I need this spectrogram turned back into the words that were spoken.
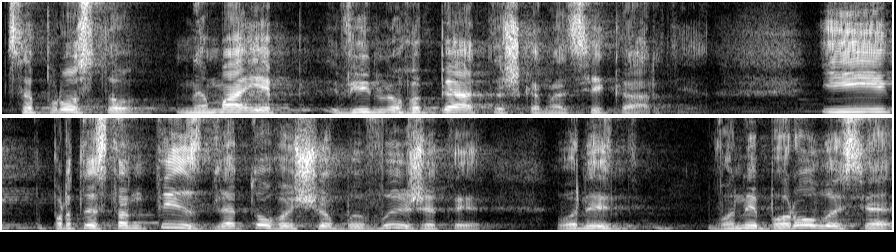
це просто немає вільного п'ятишка на цій карті. І протестантизм для того, щоб вижити, вони, вони боролися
